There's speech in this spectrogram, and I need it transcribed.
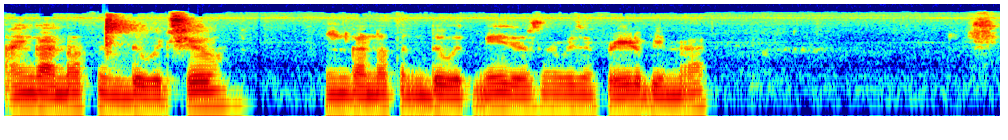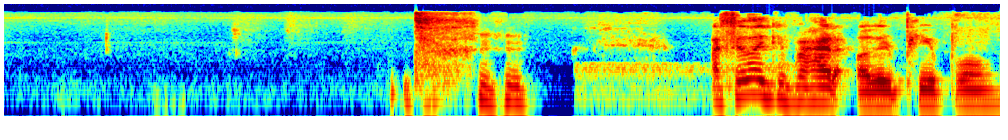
I ain't got nothing to do with you. You ain't got nothing to do with me. There's no reason for you to be mad. I feel like if I had other people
